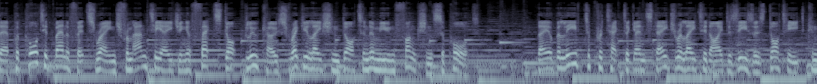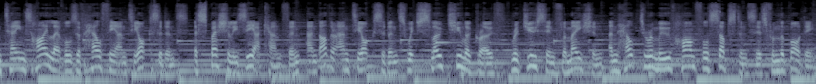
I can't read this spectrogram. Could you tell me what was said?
Their purported benefits range from anti-aging effects. Glucose regulation. and immune function support. They are believed to protect against age-related eye diseases. EAT contains high levels of healthy antioxidants, especially zeaxanthin, and other antioxidants which slow tumor growth, reduce inflammation, and help to remove harmful substances from the body.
